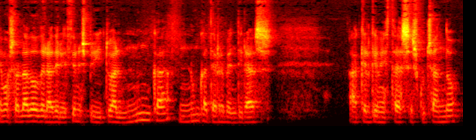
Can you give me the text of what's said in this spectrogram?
Hemos hablado de la dirección espiritual. Nunca, nunca te arrepentirás, aquel que me estás escuchando,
